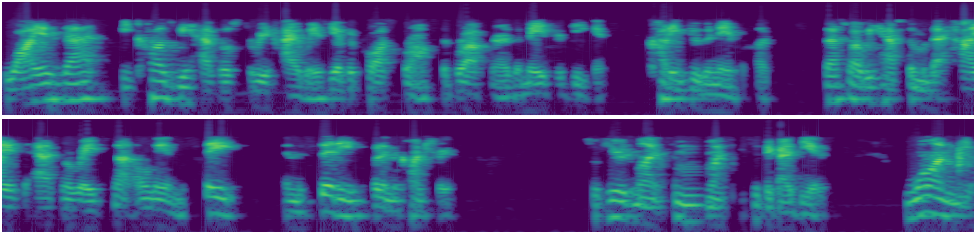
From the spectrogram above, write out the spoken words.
Why is that? Because we have those three highways. You have the Cross Bronx, the Bruckner, the Major Deegan, cutting through the neighborhood. That's why we have some of the highest asthma rates, not only in the state, in the city, but in the country. So here's my some of my specific ideas. One, the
